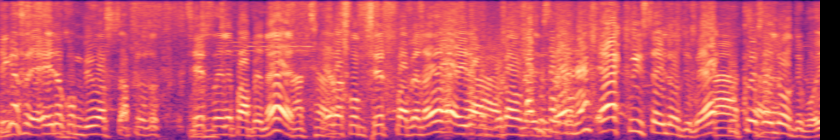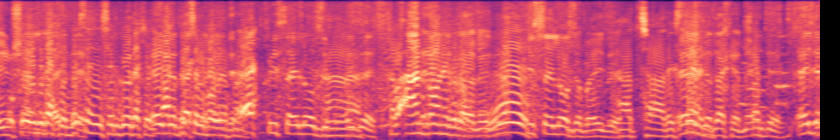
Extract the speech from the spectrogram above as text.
ঠিক আছে? এইরকম ভিউয়ার্স আপনার সেট চাইলে পাবেন হ্যাঁ আচ্ছা। এরকম সেট পাবেন হ্যাঁ এইরকম গোডাউন এক পিস চাইলেও দিব এক টুকরো আচ্ছা। চাইলেও দিব এক পিস চাইলেও দিব এই যে। পিস চাইলেও দেবে এই যে। আচ্ছা এই যে দেখেন এই যে। এই যে?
